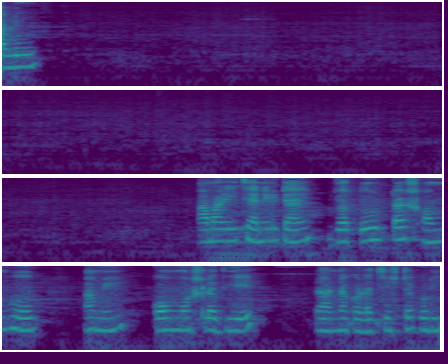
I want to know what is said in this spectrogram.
আলু আমার এই চ্যানেলটায় যতটা সম্ভব আমি কম মশলা দিয়ে রান্না করার চেষ্টা করি।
